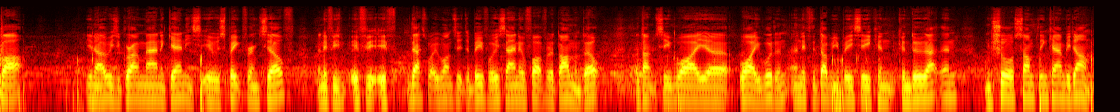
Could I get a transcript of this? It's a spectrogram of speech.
but, you know, he's a grown man again. He's, he will speak for himself. And if he, if if that's what he wants it to be for, he's saying he'll fight for the diamond belt. I don't see why uh, why he wouldn't. And if the WBC can can do that, then I'm sure something can be done.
